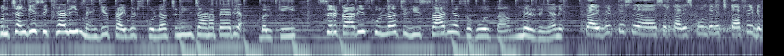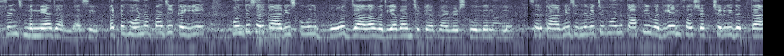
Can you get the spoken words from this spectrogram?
ਹੁਣ ਚੰਗੀ ਸਿੱਖਿਆ ਲਈ ਮਹਿੰਗੇ ਪ੍ਰਾਈਵੇਟ ਸਕੂਲਾਂ 'ਚ ਨਹੀਂ ਜਾਣਾ ਪੈ ਰਿਹਾ ਬਲਕਿ ਸਰਕਾਰੀ ਸਕੂਲਾਂ 'ਚ ਹੀ ਸਾਰੀਆਂ ਸਹੂਲਤਾਂ ਮਿਲ ਰਹੀਆਂ ਨੇ। ਪ੍ਰਾਈਵੇਟ ਤੇ ਸ- ਸਰਕਾਰੀ ਸਕੂਲ ਦੇ ਵਿੱਚ ਕਾਫੀ ਡਿਫਰੈਂਸ ਮੰਨਿਆ ਜਾਂਦਾ ਸੀ ਬਟ ਹੁਣ ਆਪਾਂ ਜੇ ਕਹੀਏ ਹੁਣ ਤੇ ਸਰਕਾਰੀ ਸਕੂਲ ਬਹੁਤ ਜ਼ਿਆਦਾ ਵਧੀਆ ਬਣ ਚੁੱਕਿਆ ਪ੍ਰਾਈਵੇਟ ਸਕੂਲ ਦੇ ਨਾਲੋਂ। ਸਰਕਾਰ ਨੇ ਜਿੰਦੇ ਵਿੱਚ ਹੁਣ ਕਾਫੀ ਵਧੀਆ ਇਨਫਰਾਸਟ੍ਰਕਚਰ ਵੀ ਦਿੱਤਾ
